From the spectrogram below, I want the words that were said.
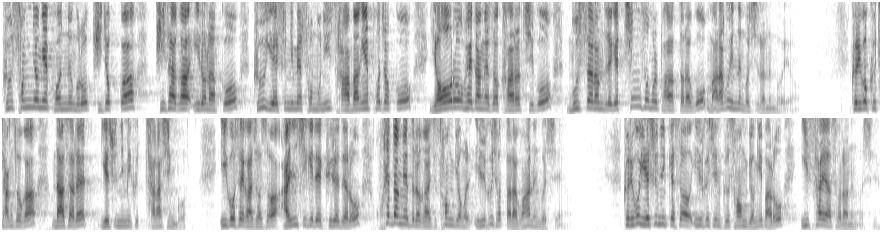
그 성령의 권능으로 기적과 기사가 일어났고 그 예수님의 소문이 사방에 퍼졌고 여러 회당에서 가르치고 무사람들에게 칭송을 받았다라고 말하고 있는 것이라는 거예요. 그리고 그 장소가 나사렛 예수님이 그 자라신 곳 이곳에 가셔서 안식일의 규례대로 회당에 들어가서 성경을 읽으셨다라고 하는 것이에요. 그리고 예수님께서 읽으신 그 성경이 바로 이사야서라는 것이에요.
